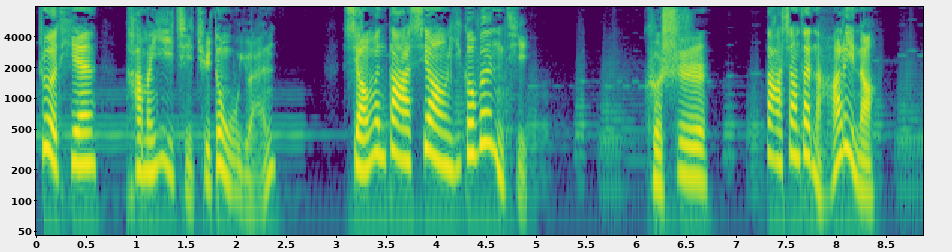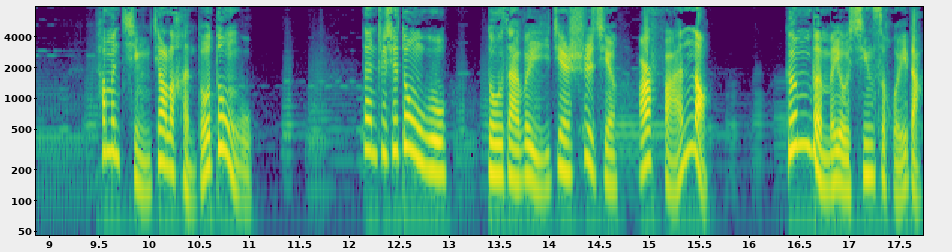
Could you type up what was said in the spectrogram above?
这天，她们一起去动物园，想问大象一个问题。可是，大象在哪里呢？他们请教了很多动物，但这些动物都在为一件事情而烦恼，根本没有心思回答。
